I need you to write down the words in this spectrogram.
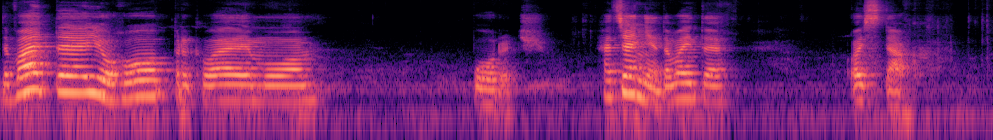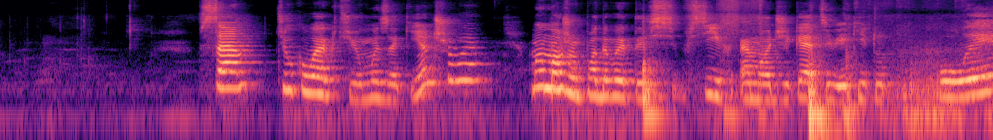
Давайте його приклеїмо поруч. Хоча ні, давайте ось так. Все, цю колекцію ми закінчили. Ми можемо подивитись всіх емоджі-кетів, які тут були.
